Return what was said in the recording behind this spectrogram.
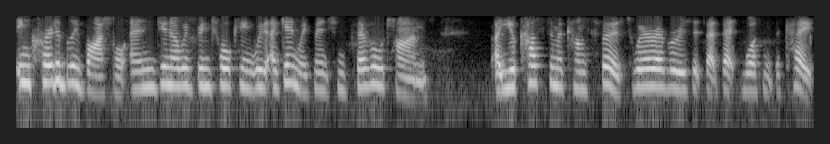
incredibly vital. And, you know, we've been talking, with, again, we've mentioned several times, uh, your customer comes first. Wherever is it that that wasn't the case?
